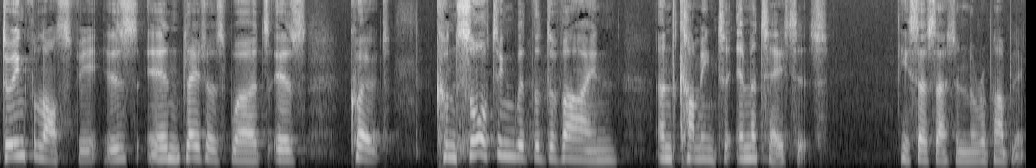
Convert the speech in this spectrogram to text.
doing philosophy is, in Plato's words, is, quote, consorting with the divine and coming to imitate it. He says that in the Republic.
